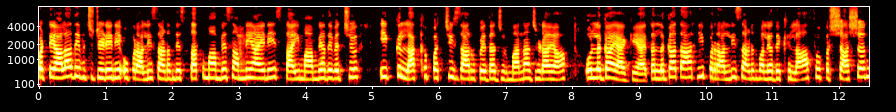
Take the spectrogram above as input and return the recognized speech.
ਪਟਿਆਲਾ ਦੇ ਵਿੱਚ ਜਿਹੜੇ ਨੇ ਉਹ ਪਰਾਲੀ ਸਾੜਨ ਦੇ 7 ਮਾਮਲੇ ਸਾਹਮਣੇ ਆਏ ਨੇ। 27 ਮਾਮਲਿਆਂ ਦੇ ਵਿੱਚ 1 ਲੱਖ 25 ਹਜ਼ਾਰ ਰੁਪਏ ਦਾ ਜੁਰਮਾਨਾ ਜਿਹੜਾ ਆ, ਉਹ ਲਗਾਇਆ ਗਿਆ ਹੈ। ਤਾਂ ਲਗਾਤਾਰ ਹੀ ਪਰਾਲੀ ਸਾੜਨ ਵਾਲਿਆਂ ਦੇ ਖਿਲਾਫ ਪ੍ਰਸ਼ਾਸਨ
